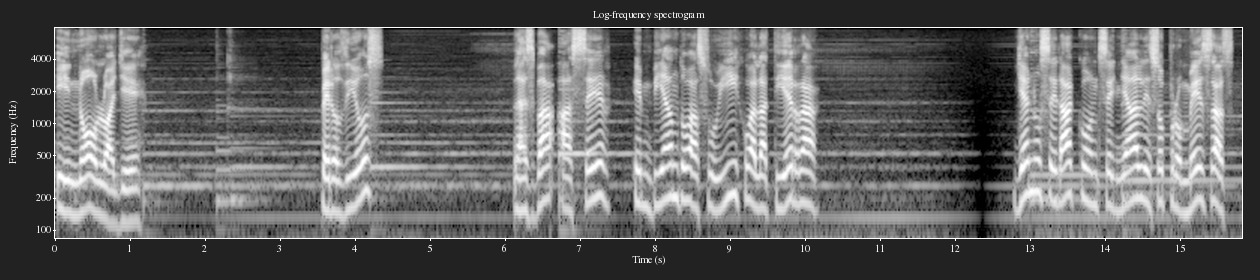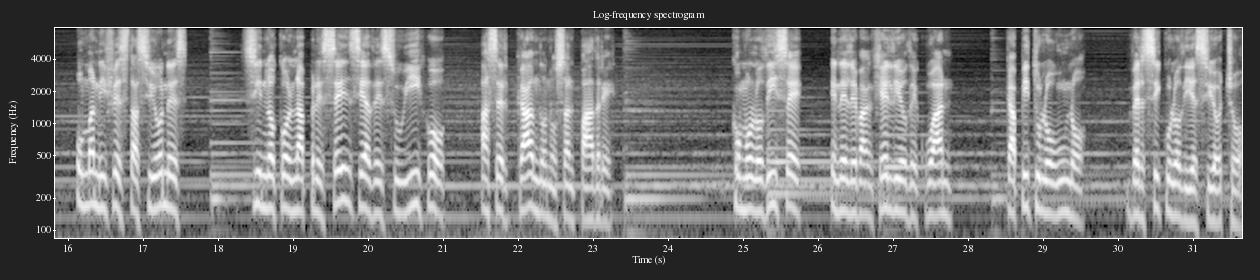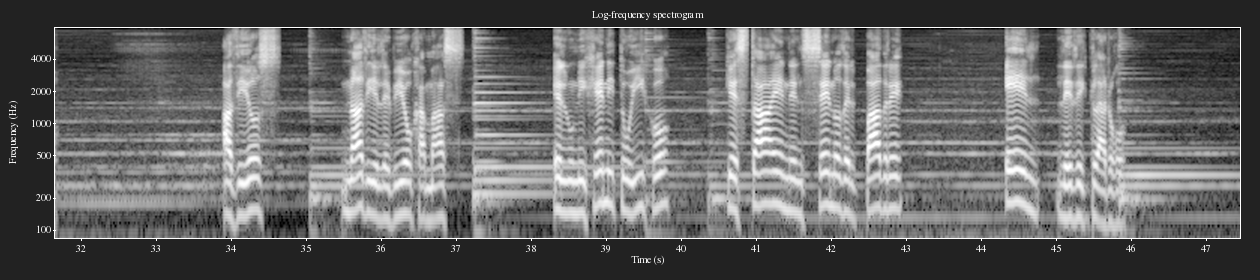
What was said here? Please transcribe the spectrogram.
y no lo hallé. Pero Dios las va a hacer enviando a su Hijo a la tierra. Ya no será con señales o promesas o manifestaciones, sino con la presencia de su Hijo acercándonos al Padre. Como lo dice en el Evangelio de Juan, capítulo 1, versículo 18. A Dios nadie le vio jamás. El unigénito Hijo que está en el seno del Padre, Él le declaró.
